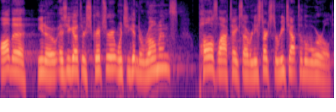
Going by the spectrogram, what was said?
all the, you know, as you go through scripture, once you get into Romans, Paul's life takes over and he starts to reach out to the world.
